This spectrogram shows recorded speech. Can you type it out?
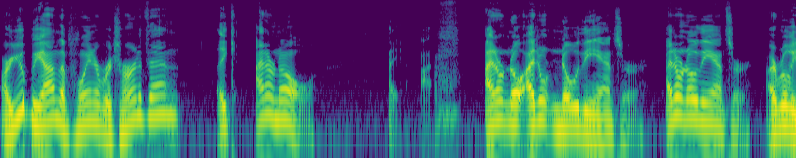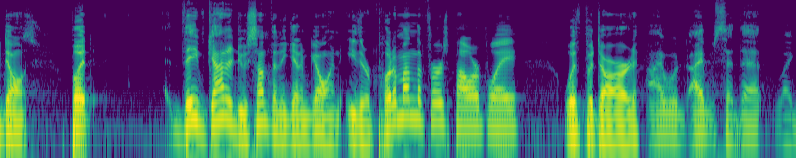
are you beyond the point of return then? Like, I don't know. I, I, I don't know. I don't know the answer. I don't know the answer. I really don't. But they've got to do something to get him going. Either put him on the first power play with Bedard. I would. I said that like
